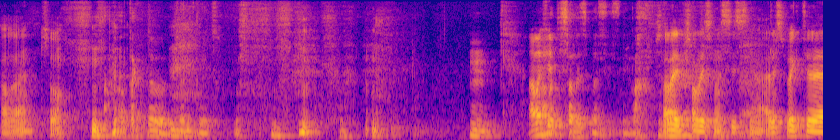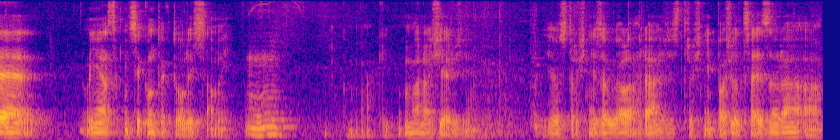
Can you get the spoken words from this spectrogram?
ale co? no tak to tak nic. hmm. Ale, Ale že... psali jsme si s ním. Psali, psali jsme si s ním, respektive oni nás se kontaktovali sami. Mm. Nějaký manažer, že, že ho strašně zaujala hra, že strašně pařil Cezara a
